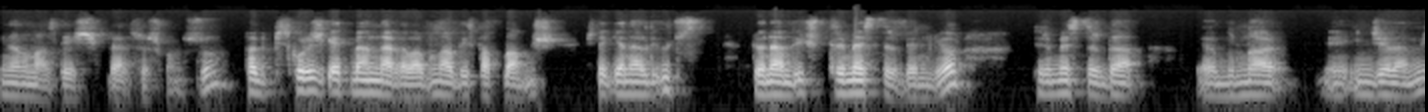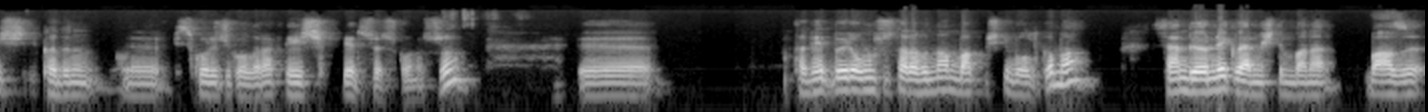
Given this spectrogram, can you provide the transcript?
inanılmaz değişiklikler söz konusu. Tabii psikolojik etmenler de var. Bunlar da ispatlanmış. İşte genelde 3 dönemde 3 trimester deniliyor. Trimester'da e, bunlar e, incelenmiş. Kadının e, psikolojik olarak değişiklikleri söz konusu. E, tabii hep böyle olumsuz tarafından bakmış gibi olduk ama sen bir örnek vermiştin bana bazı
